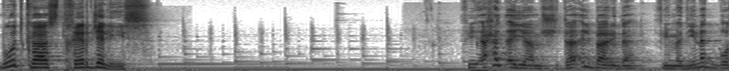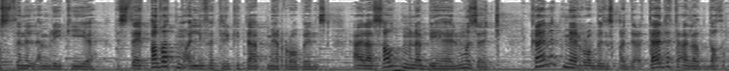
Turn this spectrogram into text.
بودكاست خير جليس. في أحد أيام الشتاء الباردة في مدينة بوسطن الأمريكية استيقظت مؤلفة الكتاب ميل روبنز على صوت منبهها المزعج. كانت ميل روبنز قد اعتادت على الضغط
